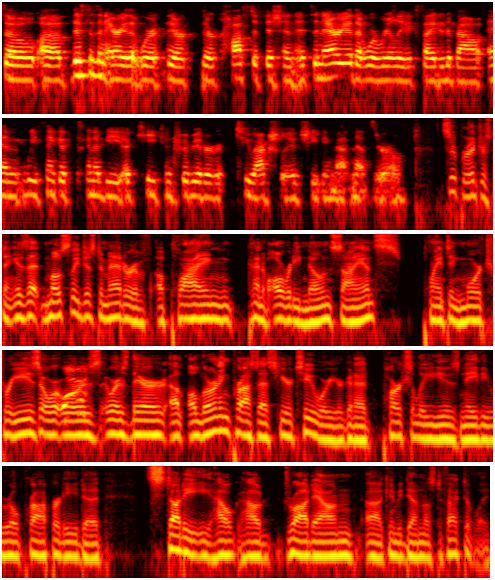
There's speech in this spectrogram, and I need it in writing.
So uh, this is an area that we're they're they're cost efficient. It's an area that we're really excited about, and we think it's going to be a key contributor to actually achieving that net zero. Super interesting. Is that mostly just a matter of applying kind of already known science, planting more trees, or, yeah. or is or is there a, a learning process here too, where you're going to partially use Navy real property to study how how drawdown uh, can be done most effectively?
